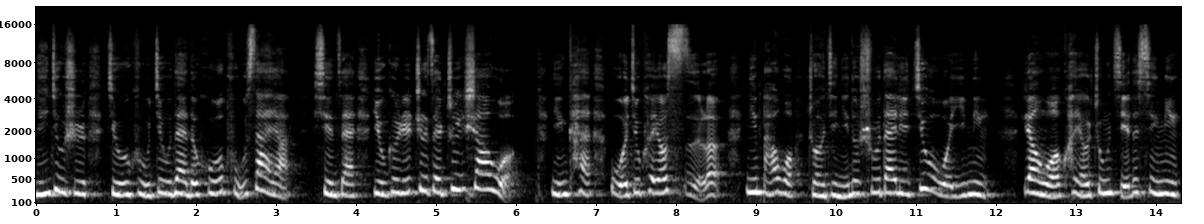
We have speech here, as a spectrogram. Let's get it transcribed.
您就是救苦救难的活菩萨呀！现在有个人正在追杀我，您看我就快要死了，您把我装进您的书袋里救我一命，让我快要终结的性命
